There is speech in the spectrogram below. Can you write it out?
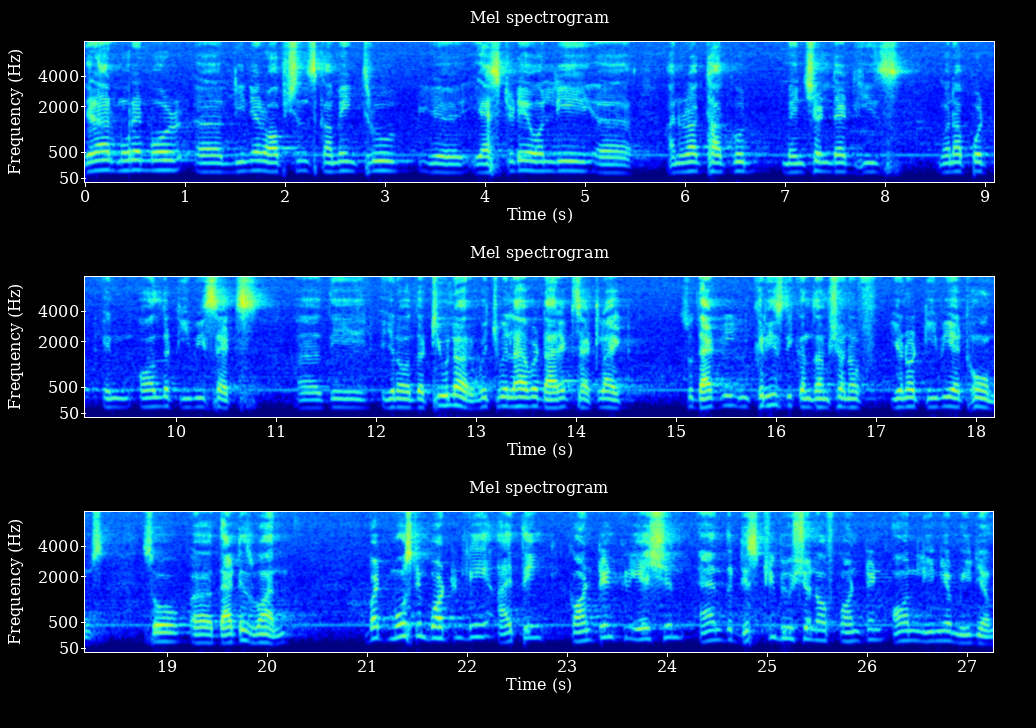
there are more and more uh, linear options coming through. Uh, yesterday only, uh, Anurag Thakur mentioned that he's gonna put in all the TV sets uh, the you know the tuner, which will have a direct satellite. So that will increase the consumption of you know TV at homes. So uh, that is one. But most importantly, I think content creation and the distribution of content on linear medium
